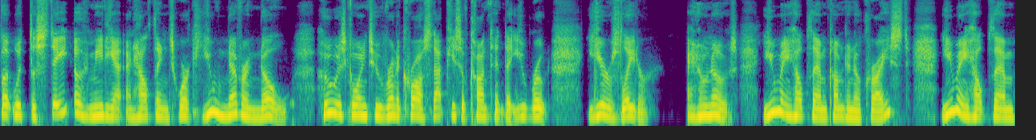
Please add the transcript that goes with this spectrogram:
But with the state of media and how things work, you never know who is going to run across that piece of content that you wrote years later. And who knows? You may help them come to know Christ. You may help them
